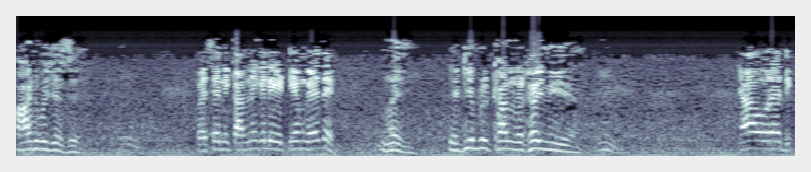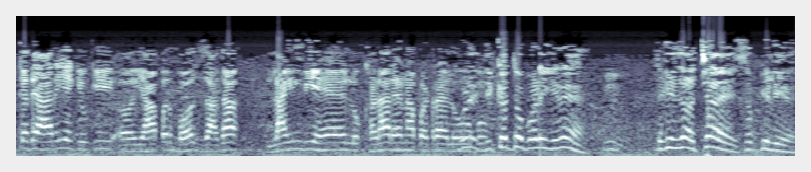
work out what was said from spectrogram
आठ बजे से। पैसे निकालने के लिए एटीएम गए थे? नहीं एटीएम पे कार्ड रखा ही नहीं है। क्या हो रहा है? दिक्कतें आ रही है क्योंकि यहाँ पर बहुत ज्यादा लाइन भी है लोग खड़ा रहना पड़ रहा है लोगों को। दिक्कत तो पड़ेगी ना। लेकिन अच्छा है सबके लिए.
